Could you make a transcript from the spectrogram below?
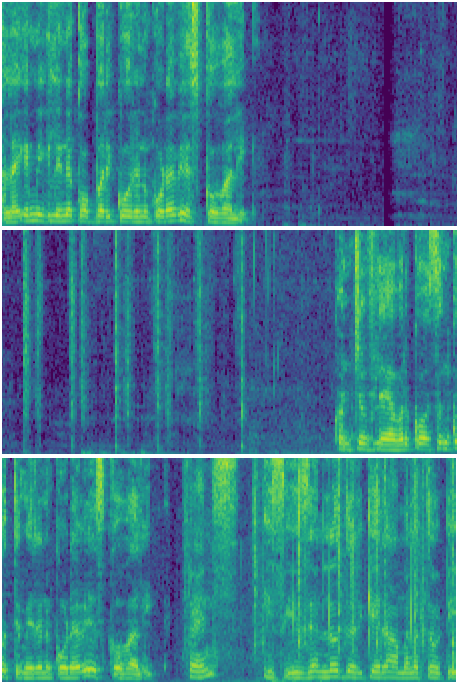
అలాగే మిగిలిన కొబ్బరి కూరను కూడా వేసుకోవాలి. కొంచెం ఫ్లేవర్ కోసం కొత్తిమీరను కూడా వేసుకోవాలి. ఫ్రెండ్స్ ఈ సీజన్లో దొరికే రామలతోటి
